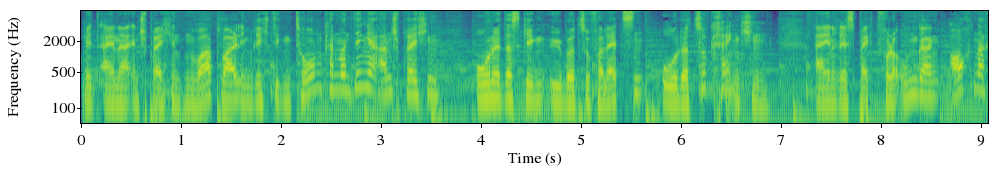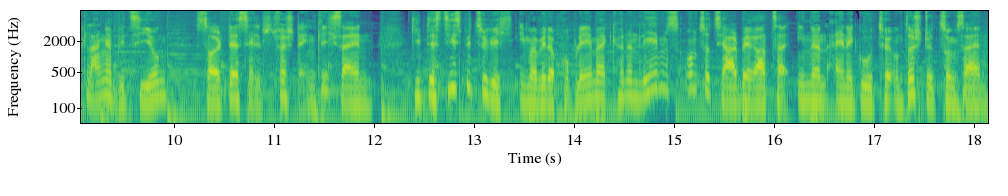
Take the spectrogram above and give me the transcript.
Mit einer entsprechenden Wortwahl im richtigen Ton kann man Dinge ansprechen, ohne das Gegenüber zu verletzen oder zu kränken. Ein respektvoller Umgang auch nach langer Beziehung sollte selbstverständlich sein. Gibt es diesbezüglich immer wieder Probleme, können Lebens- und SozialberaterInnen eine gute Unterstützung sein.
